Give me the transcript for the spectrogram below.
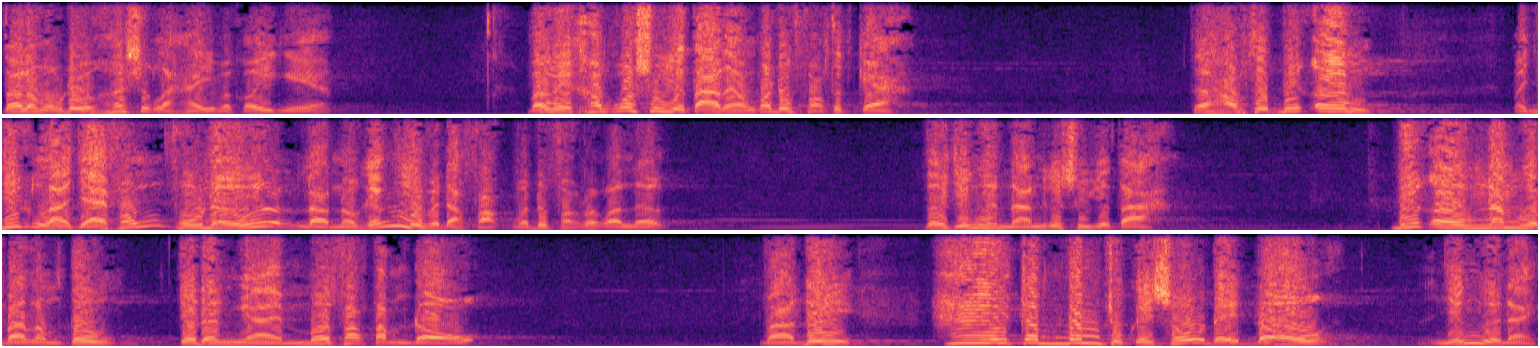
Đó là một điều hết sức là hay và có ý nghĩa. Bởi vì không có Sujata thì không có đức phật thích ca. Thì học thuyết biết ơn và nhất là giải phóng phụ nữ là nó gắn liền với đạo phật và đức phật rất là lớn. Từ những hình ảnh của Sujata biết ơn năm người bạn đồng tu, cho nên ngài mới phát tâm độ và đi 250 cây số để độ những người này.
